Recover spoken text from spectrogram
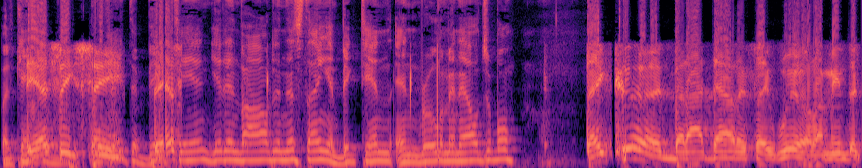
but can't SEC, can't the Big Ten get involved in this thing and Big Ten and rule them ineligible? They could, but I doubt if they will. I mean, the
